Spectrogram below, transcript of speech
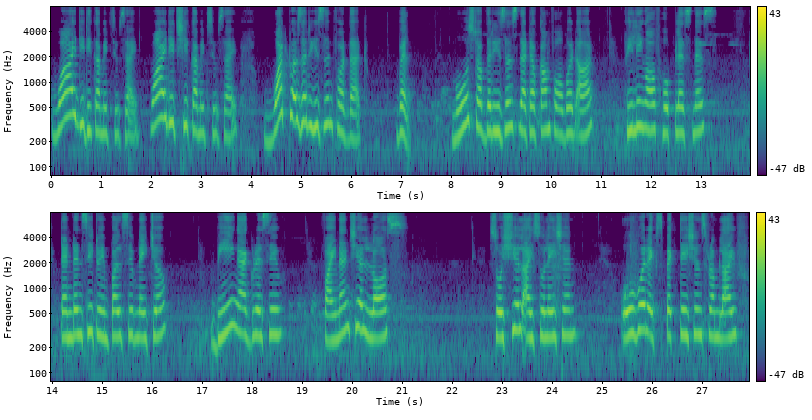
Why did he commit suicide? Why did she commit suicide? What was the reason for that? Well, most of the reasons that have come forward are feeling of hopelessness, tendency to impulsive nature, being aggressive, financial loss, social isolation, over expectations from life,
